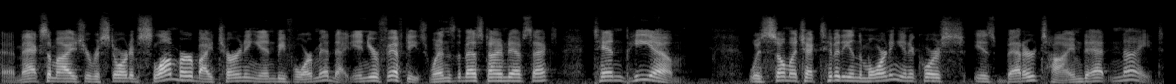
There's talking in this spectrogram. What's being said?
Uh, maximize your restorative slumber by turning in before midnight. In your 50s, when's the best time to have sex? 10 p.m. With so much activity in the morning, intercourse is better timed at night.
